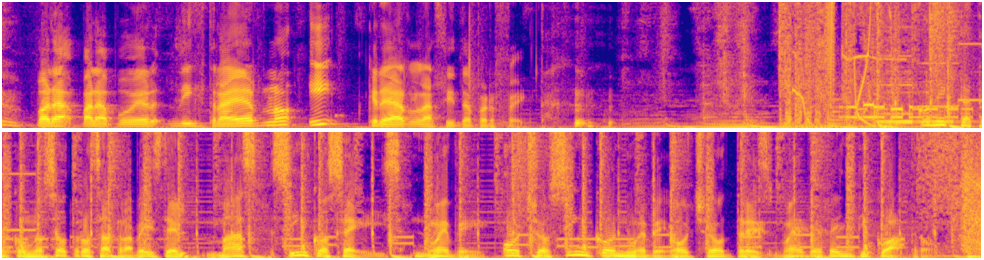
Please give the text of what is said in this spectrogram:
Para, para poder distraernos y crear la cita perfecta. Conéctate con nosotros a través del más 569-8598-3924.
